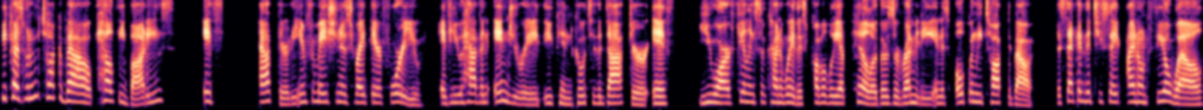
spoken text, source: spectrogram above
Because when we talk about healthy bodies, it's out there. The information is right there for you. If you have an injury, you can go to the doctor. If you are feeling some kind of way, there's probably a pill or there's a remedy and it's openly talked about. The second that you say, I don't feel well,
